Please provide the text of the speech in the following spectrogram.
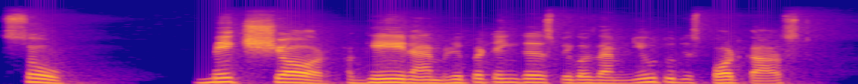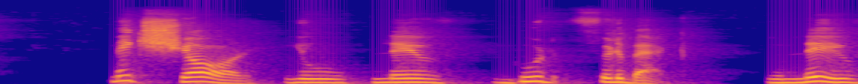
So, make sure, again, I'm repeating this because I'm new to this podcast, make sure you leave good feedback, you leave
